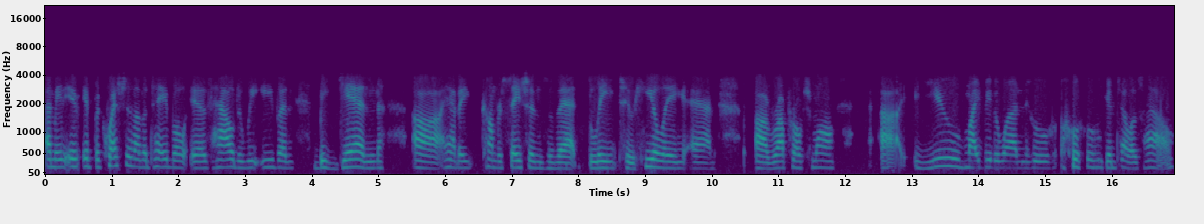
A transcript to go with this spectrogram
I mean, if, if the question on the table is how do we even begin uh, having conversations that lead to healing and uh, rapprochement, uh, you might be the one who, who can tell us how.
